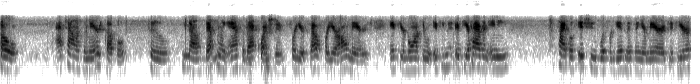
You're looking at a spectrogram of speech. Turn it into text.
So I challenge the married couples to, you know, definitely answer that question for yourself, for your own marriage. If you're going through, if you if you're having any type of issues with forgiveness in your marriage, if you're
